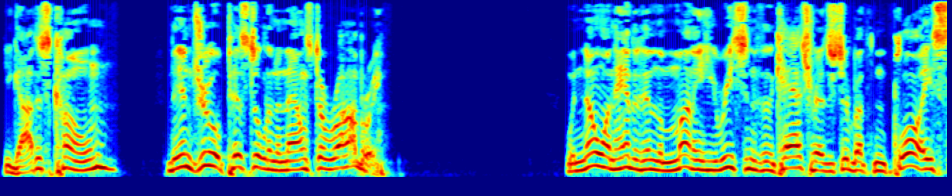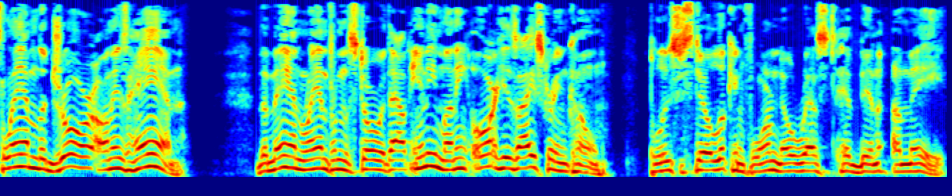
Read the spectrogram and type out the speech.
He got his cone, then drew a pistol and announced a robbery. When no one handed him the money, he reached into the cash register, but the employee slammed the drawer on his hand. The man ran from the store without any money or his ice cream cone. Police are still looking for him. No arrests have been made.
